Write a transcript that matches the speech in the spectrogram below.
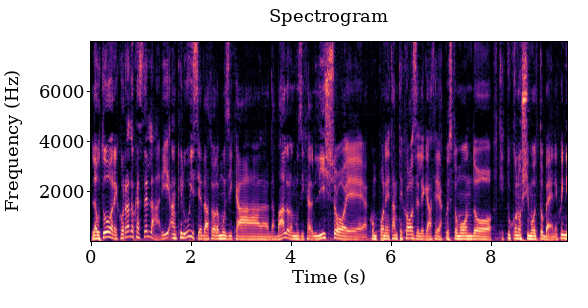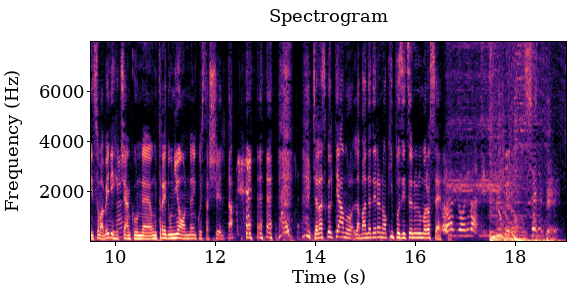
l'autore Corrado Castellari, anche lui si è dato la musica da ballo, la musica liscio e compone tante cose legate a questo mondo che tu conosci molto bene. Quindi, insomma, vedi che c'è anche un, un trade union in questa scelta. Ce l'ascoltiamo, la banda dei Ranocchi in posizione numero 7. Radio Animati, numero 7.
